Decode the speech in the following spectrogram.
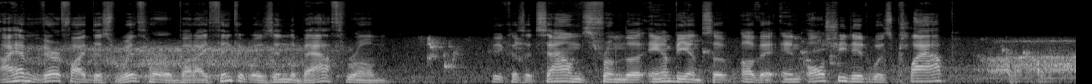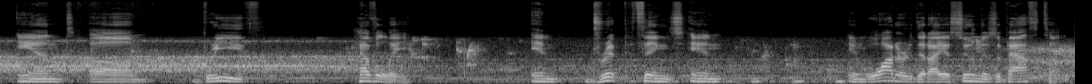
I haven't verified this with her, but I think it was in the bathroom because it sounds from the ambience of, of it. And all she did was clap and um, breathe heavily and drip things in in water that I assume is a bathtub.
